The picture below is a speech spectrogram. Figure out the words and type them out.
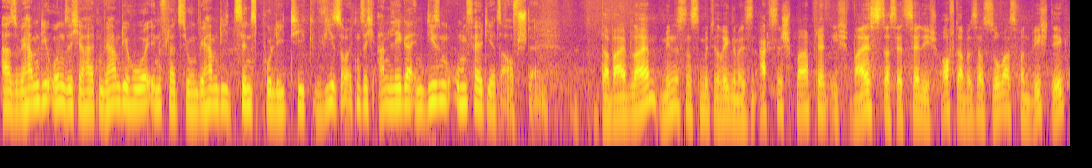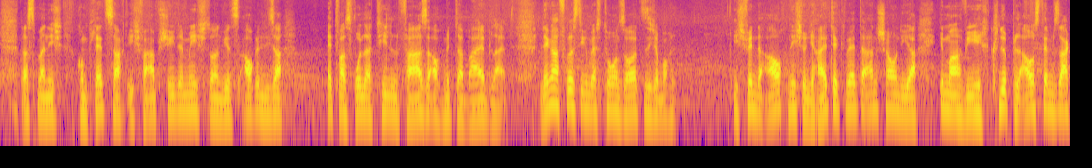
Also wir haben die Unsicherheiten, wir haben die hohe Inflation, wir haben die Zinspolitik. Wie sollten sich Anleger in diesem Umfeld jetzt aufstellen? Dabei bleiben, mindestens mit den regelmäßigen Aktiensparplänen. Ich weiß, das erzähle ich oft, aber es ist sowas von wichtig, dass man nicht komplett sagt, ich verabschiede mich, sondern jetzt auch in dieser etwas volatilen Phase auch mit dabei bleibt. Längerfristige Investoren sollten sich aber auch Ich finde auch nicht nur die Hightech-Werte anschauen, die ja immer wie Knüppel aus dem Sack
